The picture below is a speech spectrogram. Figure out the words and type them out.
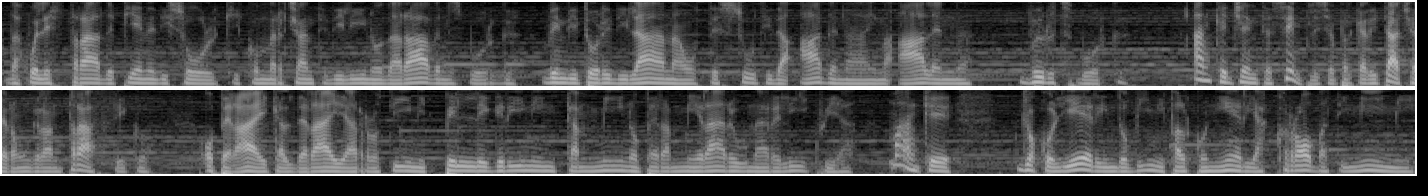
da quelle strade piene di solchi, commercianti di lino da Ravensburg, venditori di lana o tessuti da Adenheim, Aalen, Würzburg. Anche gente semplice, per carità, c'era un gran traffico. Operai, calderai, arrotini, pellegrini in cammino per ammirare una reliquia, ma anche giocolieri, indovini, falconieri, acrobati, mimi,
